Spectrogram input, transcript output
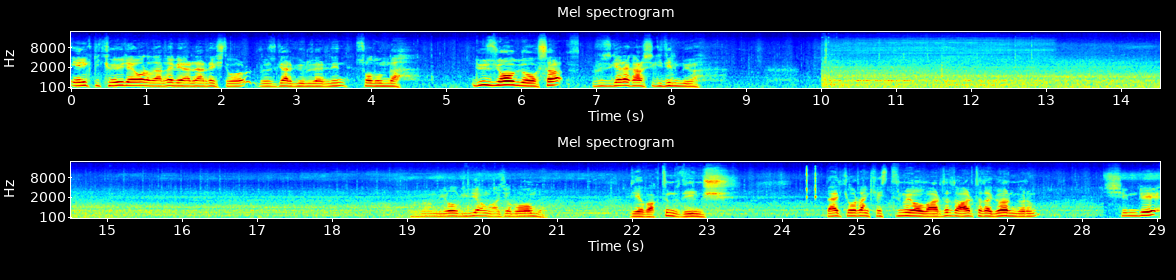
Erikli köyü de oralarda bir yerlerde işte o rüzgar güllerinin solunda. Düz yol bile olsa rüzgara karşı gidilmiyor. Buradan bir yol gidiyor ama acaba o mu? diye baktım da değilmiş. Belki oradan kestirme yol vardır da haritada görmüyorum. Şimdi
